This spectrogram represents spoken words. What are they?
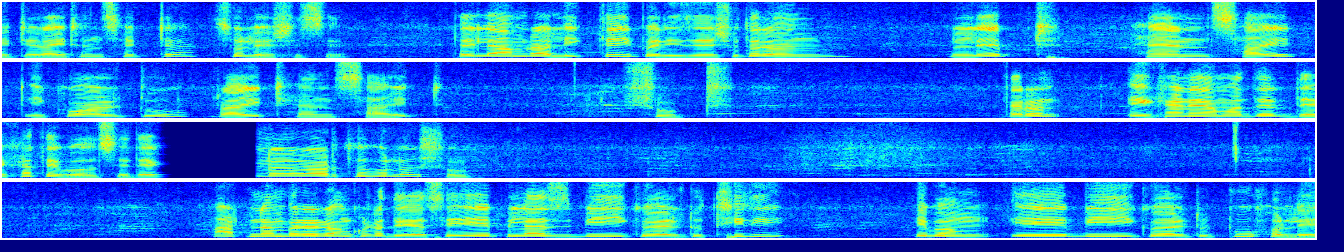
এইটা রাইট হ্যান্ড সাইডটা চলে এসেছে। তাইলে আমরা লিখতেই পারি যে সুতরাং left hand side equal to right hand side শুট কারণ এখানে আমাদের দেখাতে বলছে, দেখানোর অর্থ হলো শুট আট নম্বরের অঙ্কটা দেওয়া আছে a plus b equal to three এবং a b equal to two হলে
